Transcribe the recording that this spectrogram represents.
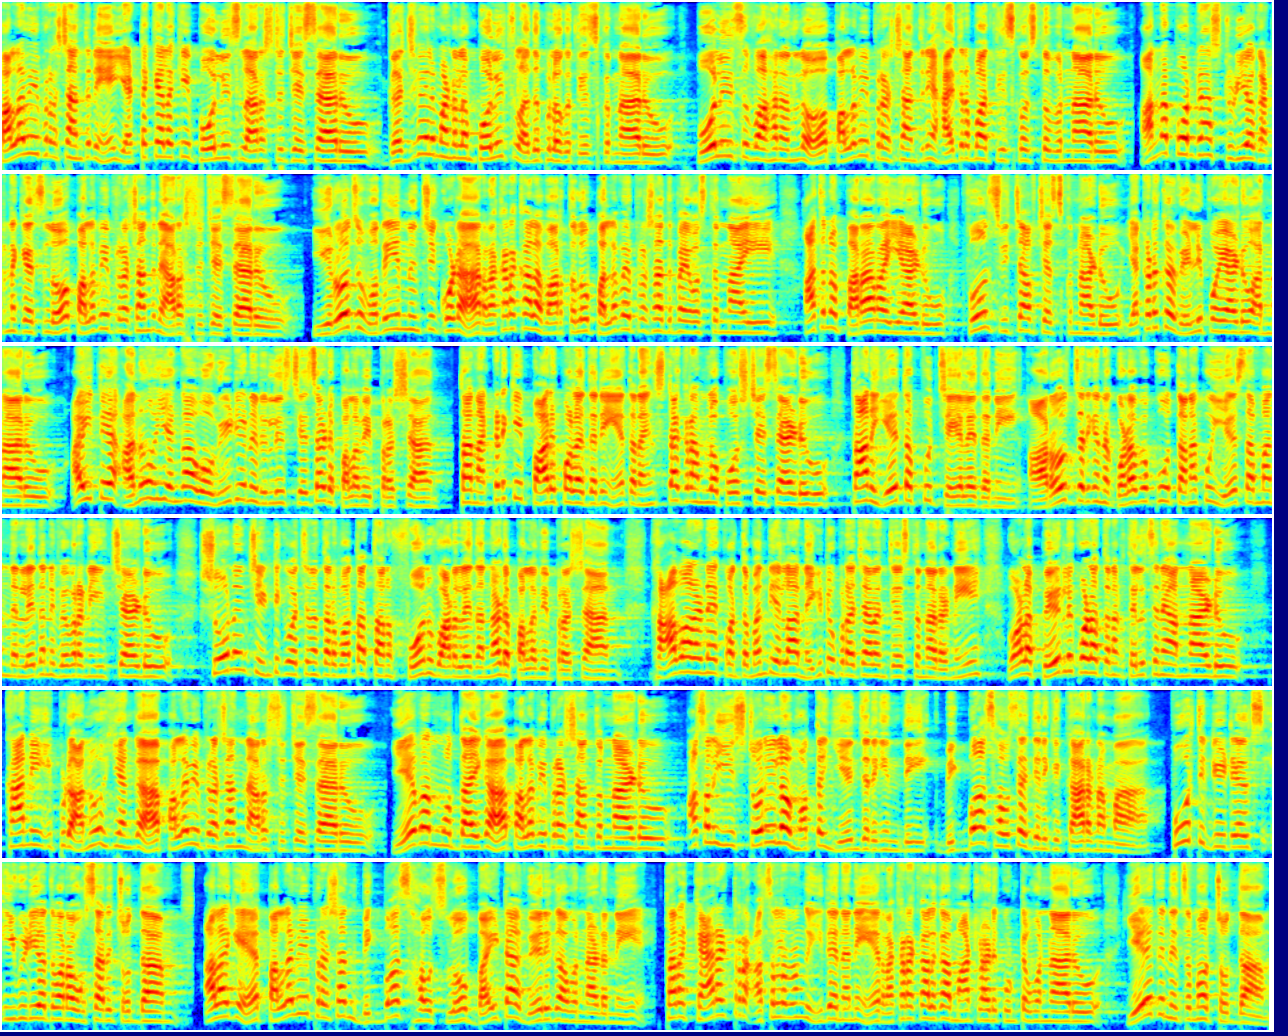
పల్లవి ప్రశాంత్ని ఎట్టకెలకి పోలీసులు అరెస్టు చేశారు. గజ్వేల్ మండలం పోలీసులు అదుపులోకి తీసుకున్నారు. పోలీసు వాహనంలో పల్లవి ప్రశాంత్ని హైదరాబాద్ తీసుకొస్తూ ఉన్నారు. అన్నపూర్ణ స్టూడియో ఘటన కేసులో పల్లవి ప్రశాంత్ని అరెస్టు చేశారు. ఈ రోజు ఉదయం నుంచి కూడా రకరకాల వార్తలు పల్లవి ప్రశాంత్ పై వస్తున్నాయి. అతను పరారయ్యాడు ఫోన్ స్విచ్ ఆఫ్ చేసుకున్నాడు ఎక్కడికో వెళ్ళిపోయాడు అన్నారు. అయితే అనూహ్యంగా ఓ వీడియోని రిలీజ్ చేశాడు పల్లవి ప్రశాంత్. తాను అక్కడికి పారిపోలేదని తన ఇన్స్టాగ్రామ్లో పోస్ట్ చేశాడు. తాను ఏ తప్పు చేయలేదని ఆ రోజు జరిగిన గొడవకు తనకు ఏ సంబంధం లేదని వివరణ ఇచ్చాడు. షో నుంచి ఇంటికి వచ్చిన తర్వాత తన ఫోన్ వాడలేదన్నాడు పల్లవి ప్రశాంత్. కావాలనే కొంతమంది ఇలా నెగిటివ్ ప్రచారం చేస్తున్నారని వాళ్ళ పేర్లు కూడా తనకు తెలిసినే అన్నాడు. కానీ ఇప్పుడు అనూహ్యంగా పల్లవి ప్రశాంత్ని అరెస్ట్ చేశారు. ఏవన్ ముద్దాయిగా పల్లవి ప్రశాంత్ ఉన్నాడు. అసలు ఈ స్టోరీలో మొత్తం ఏం జరిగింది? బిగ్ బాస్ హౌసే దీనికి కారణమా? పూర్తి డీటెయిల్స్ ఈ వీడియో ద్వారా ఒకసారి చూద్దాం. అలాగే పల్లవి ప్రశాంత్ బిగ్ బాస్ హౌస్లో బయట వేరుగా ఉన్నాడని తన క్యారెక్టర్ అసలు రంగు ఇదేనని రకరకాలుగా మాట్లాడుకుంటూ ఉన్నారు. ఏది నిజమో చూద్దాం.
